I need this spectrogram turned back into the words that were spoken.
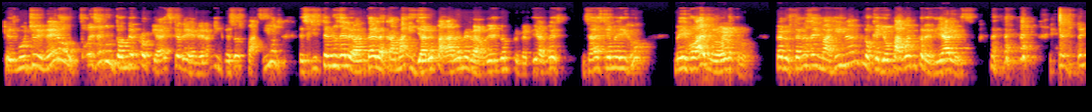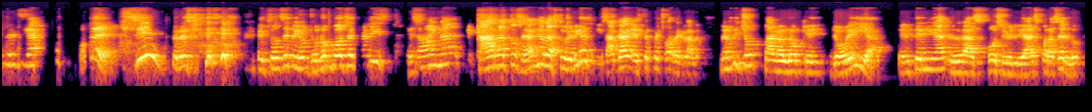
que es mucho dinero, todo ese montón de propiedades que le generan ingresos pasivos. Es que usted no se levanta de la cama y ya le pagaron el arriendo el primer día del mes. ¿Y sabes qué me dijo? Me dijo, ay, Roberto, pero usted no se imagina lo que yo pago en prediales. entonces decía, hombre, sí, pero es que, entonces me dijo, yo no puedo ser feliz. Esa vaina, cada rato se daña las tuberías y salga este pecho a arreglarlo. Me has dicho, para lo que yo veía él tenía las posibilidades para hacerlo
